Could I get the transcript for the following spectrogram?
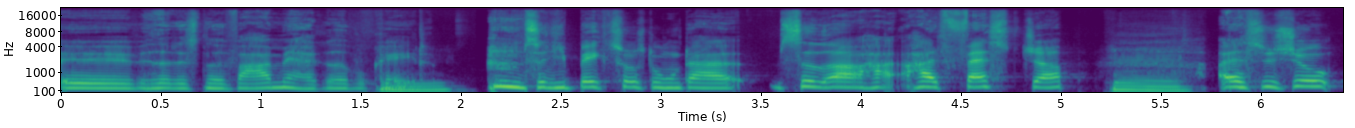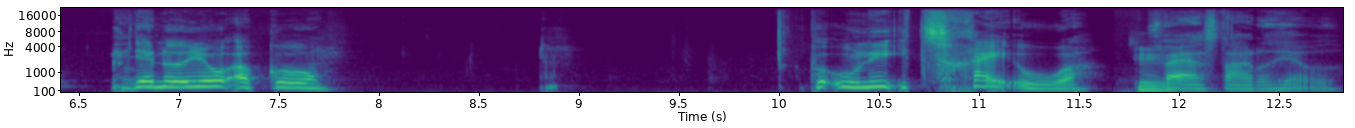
øh, hvad hedder det, sådan noget varemærket advokat. Mm. så de er begge to sådan nogle, der sidder og har, har et fast job. Mm. Og jeg synes jo, jeg nåede jo at gå på uni i tre uger, mm. før jeg startede herude.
